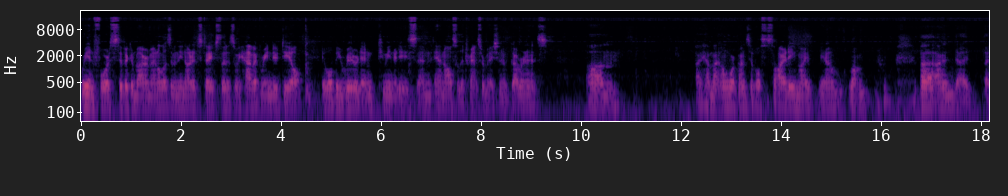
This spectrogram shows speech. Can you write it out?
reinforce civic environmentalism in the United States that as we have a Green New Deal, it will be rooted in communities and, and also the transformation of governance. Um, I have my own work on civil society, my, you know, long, uh, and uh, uh,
